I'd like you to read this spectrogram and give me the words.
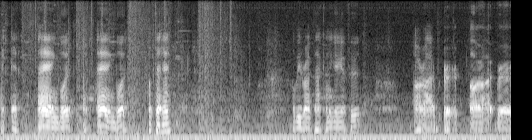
Like that. Bang, boy. That bang, boy. What the heck? I'll be right back. I'm gonna go get food. Alright, bro. Alright, bro.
